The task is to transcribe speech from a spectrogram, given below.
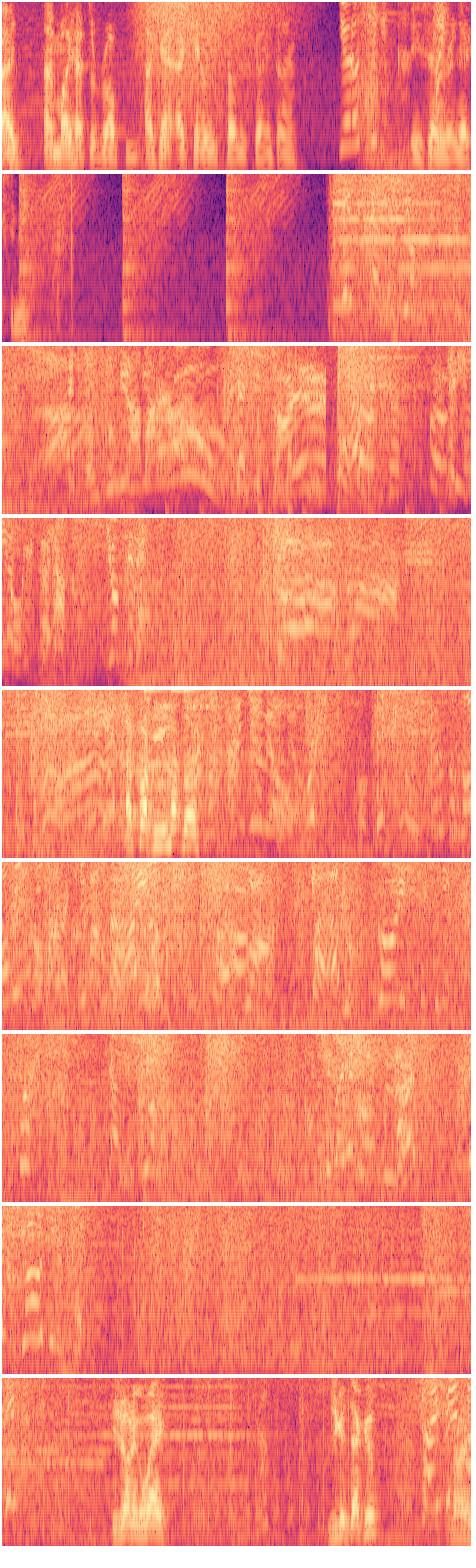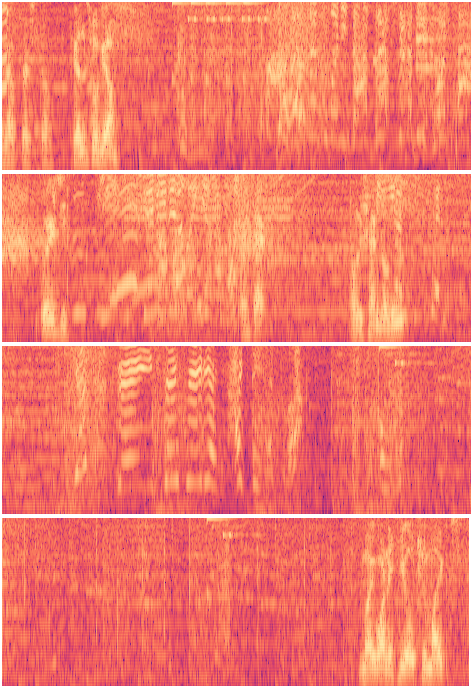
I I might have to run. I can't I can't really stun this guy in time. He's standing right next to me. I fucking him up though. He's running away. Did you get Deku? No, he's up there still. Okay, let's go get him. Where is he? Right there. Oh, he's trying to loot. You might want to heal two mics.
